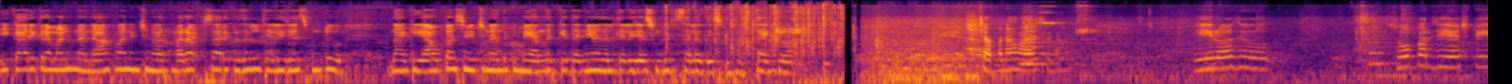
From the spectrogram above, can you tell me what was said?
ఈ కార్యక్రమానికి నన్ను ఆహ్వానించిన వారికి మరొకసారి కృతజ్ఞతలు తెలియజేసుకుంటూ నాకు ఈ అవకాశం ఇచ్చినందుకు మీ అందరికీ ధన్యవాదాలు తెలియజేసుకుంటూ సెలవు తీసుకుంటాను థ్యాంక్ యూ చెప్పనా వాయిస్ ఈరోజు సూపర్ జిఎస్టీ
